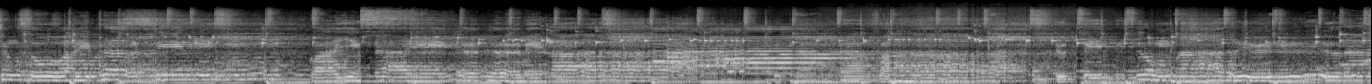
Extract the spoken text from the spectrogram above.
ช่างสวยเพลิดพริ้งก ว่ายิ่งได้เวลาเป็นนาฟ้าจุดติดลงมาหรือไร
